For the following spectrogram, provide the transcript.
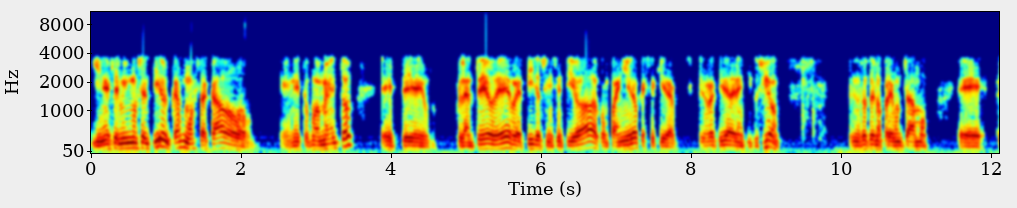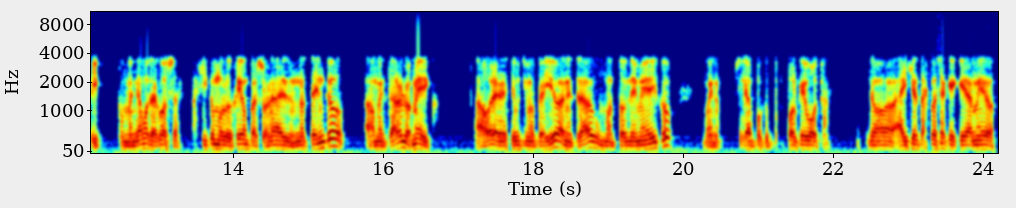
Y en ese mismo sentido, el Casmo ha sacado en estos momentos este planteo de retiros incentivados a compañeros que se quieran, retirar de la institución. Nosotros nos preguntamos, eh, y convengamos otra cosa, así como lo un personal no técnico, aumentaron los médicos. Ahora en este último periodo han entrado un montón de médicos, bueno, será porque, porque votan. No, hay ciertas cosas que quedan medio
